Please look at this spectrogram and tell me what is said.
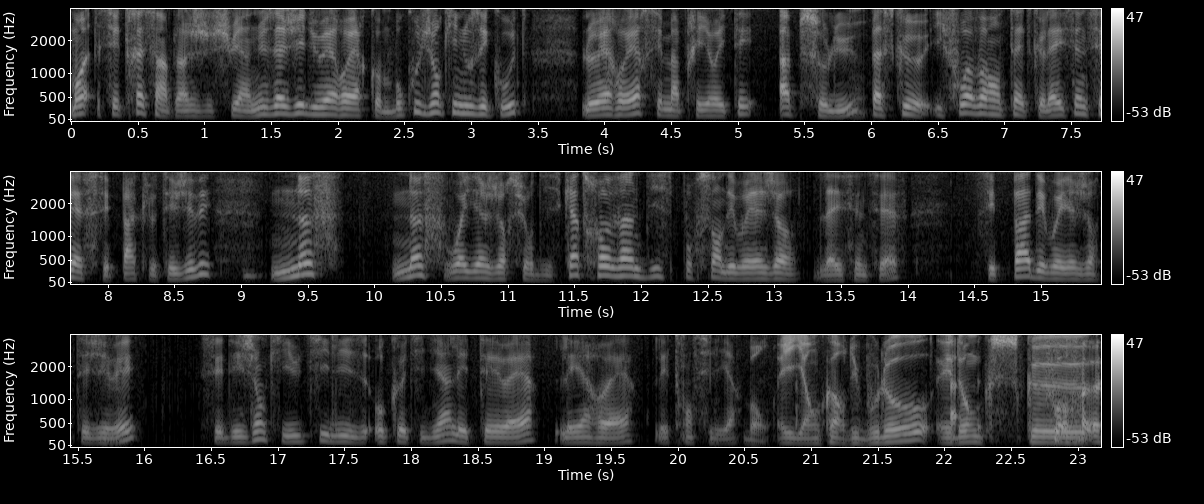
Moi, c'est très simple. Hein. Je suis un usager du RER comme beaucoup de gens qui nous écoutent. Le RER, c'est ma priorité absolue mm. parce qu'il faut avoir en tête que la SNCF, c'est pas que le TGV. 9, 9 voyageurs sur 10, 90% des voyageurs de la SNCF, c'est pas des voyageurs TGV, c'est des gens qui utilisent au quotidien les TER, les RER, les Transiliens. Bon, et il y a encore du boulot. Et ah, donc, ce que euh,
